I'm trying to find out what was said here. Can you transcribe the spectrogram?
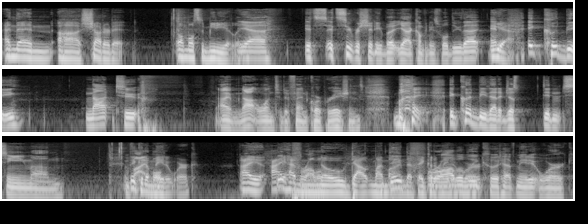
and then uh, shuttered it almost immediately. Yeah. It's it's super shitty, but yeah, companies will do that. And Yeah. it could be not to I am not one to defend corporations, but it could be that it just didn't seem um they could have made it work. I I They have probab- no doubt in my they mind that they could have probably could have made it work,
